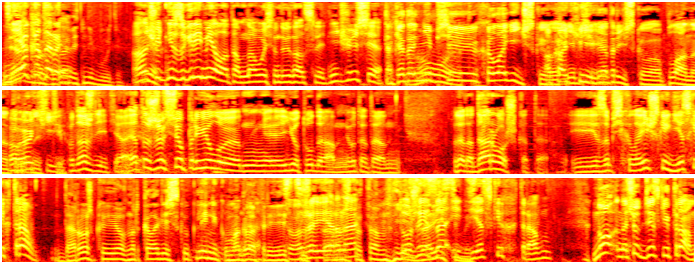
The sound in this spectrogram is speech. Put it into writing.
Некоторые? ставить не будем. Она Нет. чуть не загремела там на 8-12 лет, ничего себе. Так это не Ну, психологического, А не какие? психиатрического плана А трудностей. какие? Подождите, а это же все привело ее туда, вот это, вот эта дорожка-то, из-за психологических детских травм. Дорожка ее в наркологическую клинику могла Да, привести. Тоже потому верно. что там Тоже из-за и детских травм. Но насчет детских травм.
